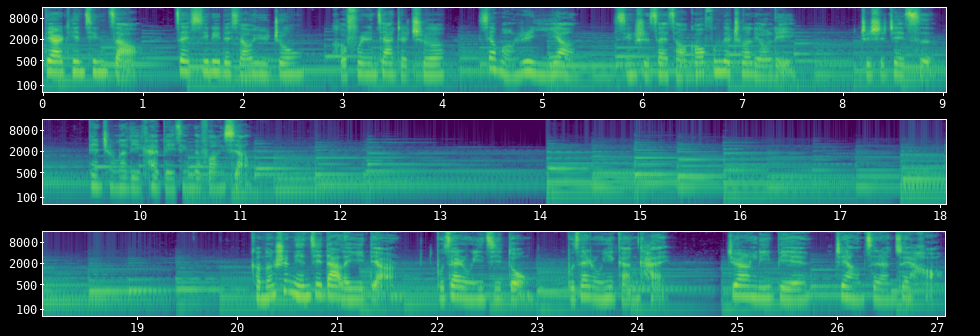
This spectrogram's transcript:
第二天清早，在淅沥的小雨中。和夫人驾着车，像往日一样行驶在早高峰的车流里，只是这次变成了离开北京的方向。可能是年纪大了一点儿，不再容易激动，不再容易感慨，就让离别这样自然最好。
